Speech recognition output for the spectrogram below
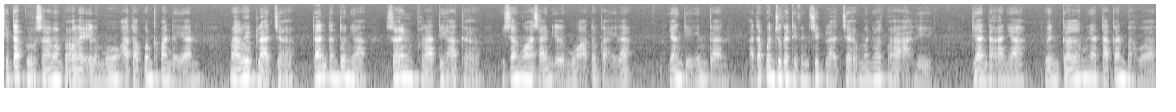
kita berusaha memperoleh ilmu ataupun kepandaian melalui belajar dan tentunya sering berlatih agar bisa menguasai ilmu atau keahlian yang diinginkan. Adapun juga definisi belajar menurut para ahli. Di antaranya, Winkel menyatakan bahwa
